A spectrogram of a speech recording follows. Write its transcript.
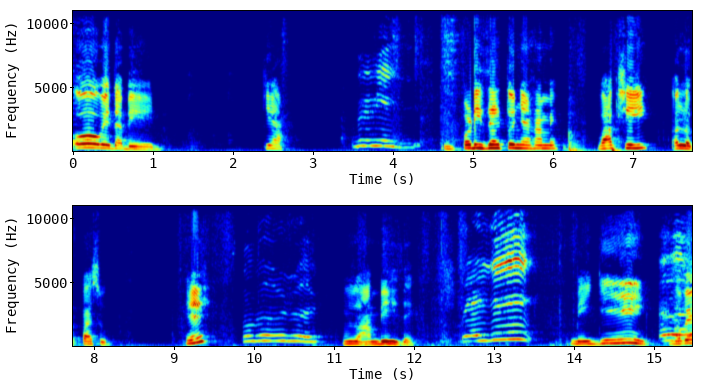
ઓ વેદા બેન. ક્યાં? પડી જાય તો ત્યાં સામે વાગશે એ અલગ પાછું. હે? આમ બેહી જાય. મેગી. હવે?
